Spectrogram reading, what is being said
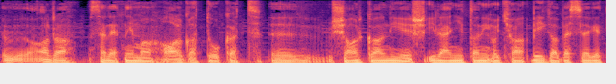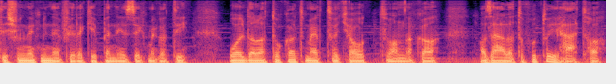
Ö, Arra szeretném a hallgatókat ö, sarkalni és irányítani, hogyha vége a beszélgetésünknek mindenféleképpen nézzék meg a ti oldalatokat, mert hogyha ott vannak a, az állatok fotói, hát ha,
